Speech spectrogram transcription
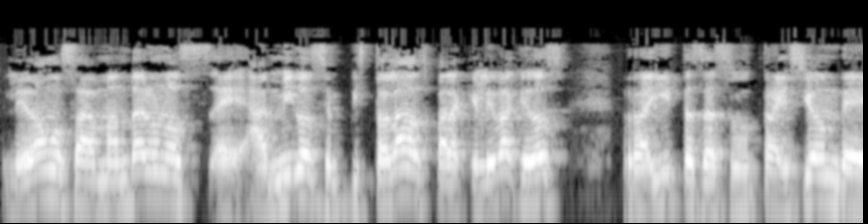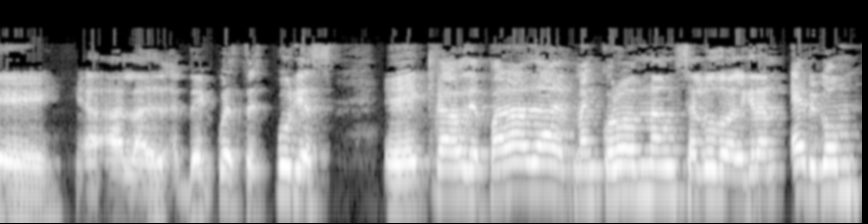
Le vamos a mandar unos eh, amigos empistolados para que le baje dos rayitas a su traición de a, a la de encuestas espurias. Eh, Claudia Parada, Hernán Corona, un saludo al gran Ergom.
